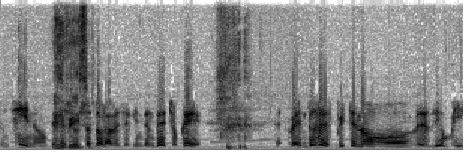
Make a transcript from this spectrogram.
un chino. ¿Qué Es difícil. Yo todas las veces que intenté choqué. Entonces, viste, no. eh, digo, y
